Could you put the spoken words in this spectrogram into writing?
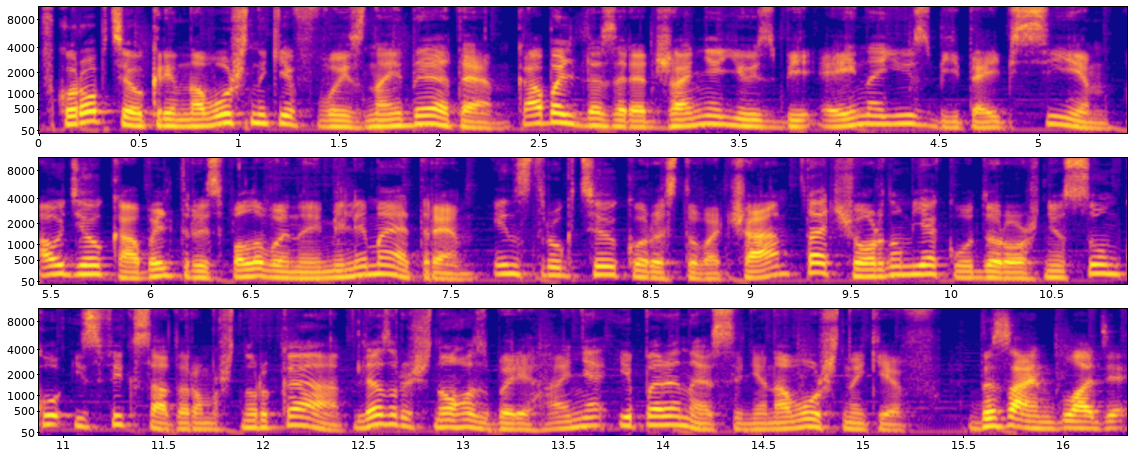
В коробці, окрім навушників, ви знайдете кабель для заряджання USB-A на USB Type-C, аудіокабель 3,5 мм, інструкцію користувача та чорну м'яку дорожню сумку із фіксатором шнурка для зручного зберігання і перенесення навушників. Дизайн Бладі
